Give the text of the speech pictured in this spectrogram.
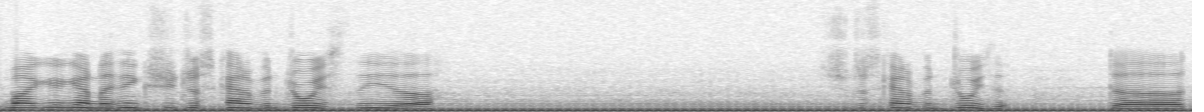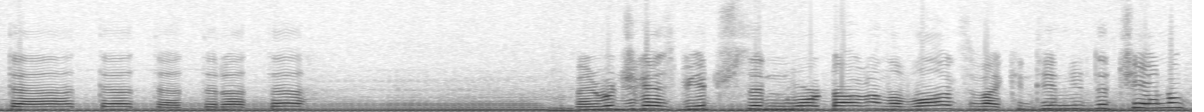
Mike, again, I think she just kind of enjoys the, uh, she just kind of enjoys it. Da da da da da da da. Man, would you guys be interested in more dog on the vlogs if I continued the channel?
